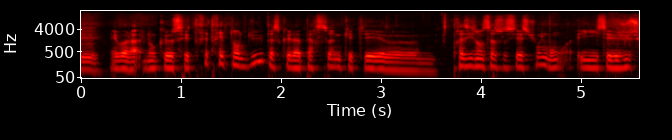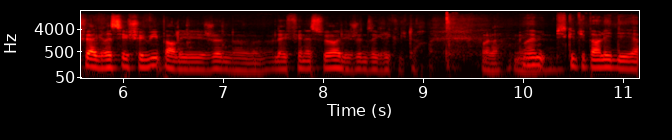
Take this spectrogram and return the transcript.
Hmm. Et voilà, donc euh, c'est très très tendu parce que la personne qui était euh, président de cette association, bon, il s'est juste fait agresser chez lui par les jeunes, euh, la FNSEA, les jeunes agriculteurs. Puisque tu parlais des,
